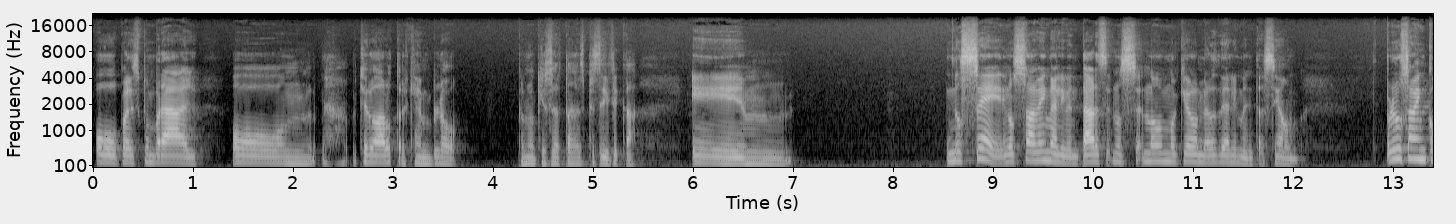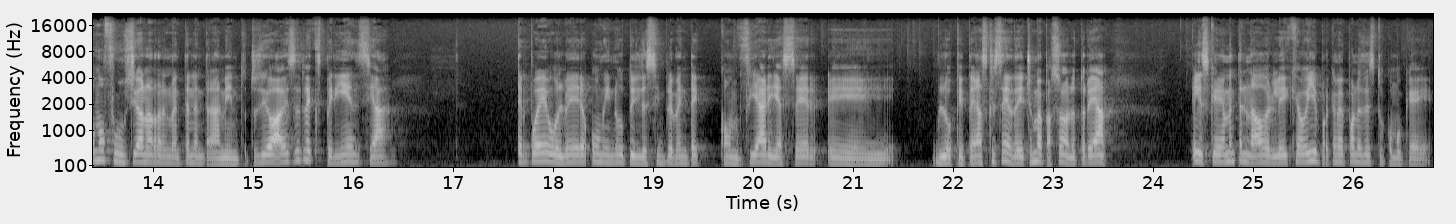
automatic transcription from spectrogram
¿O cuál es tu umbral? O mm, quiero dar otro ejemplo, que no quiero ser tan específica. Em, no sé, no saben alimentarse, no, sé, no, no quiero hablar de alimentación, pero no saben cómo funciona realmente el entrenamiento. Entonces, yo, a veces la experiencia te puede volver un inútil de simplemente confiar y hacer eh, lo que tengas que hacer. De hecho, me pasó el otro día, le escribí a mi entrenador y le dije, oye, ¿por qué me pones esto? Como que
